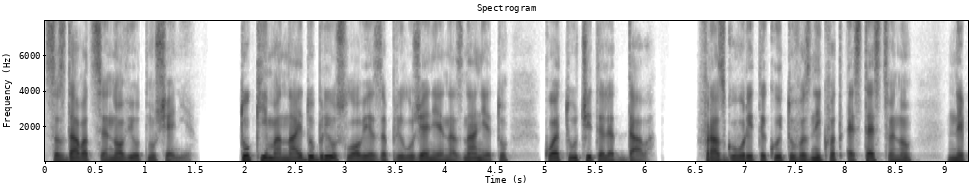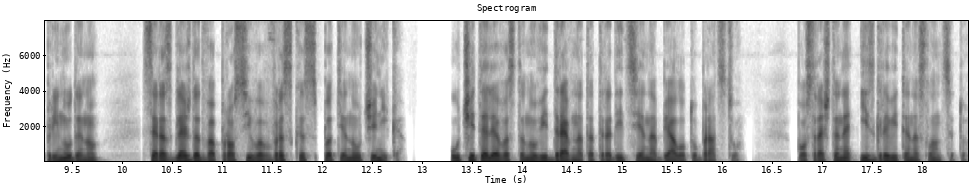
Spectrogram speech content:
създават се нови отношения. Тук има най-добри условия за приложение на знанието, което учителят дава. В разговорите, които възникват естествено, непринудено, се разглеждат въпроси във връзка с пътя на ученика. Учителя възстанови древната традиция на бялото братство. посрещане изгревите на слънцето.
